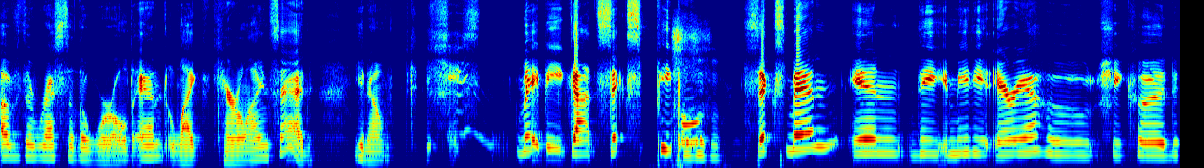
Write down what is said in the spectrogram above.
of the rest of the world. And like Caroline said, you know, she's maybe got six people, six men in the immediate area who she could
